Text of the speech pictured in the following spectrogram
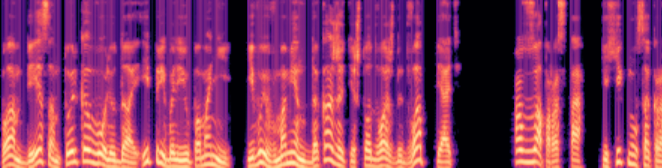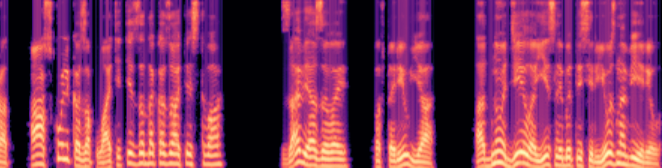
Вам, бесам, только волю дай и прибылью помани, и вы в момент докажете, что дважды два – пять». «А запросто!» – хихикнул Сократ. «А сколько заплатите за доказательства?» «Завязывай!» – повторил я. «Одно дело, если бы ты серьезно верил,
